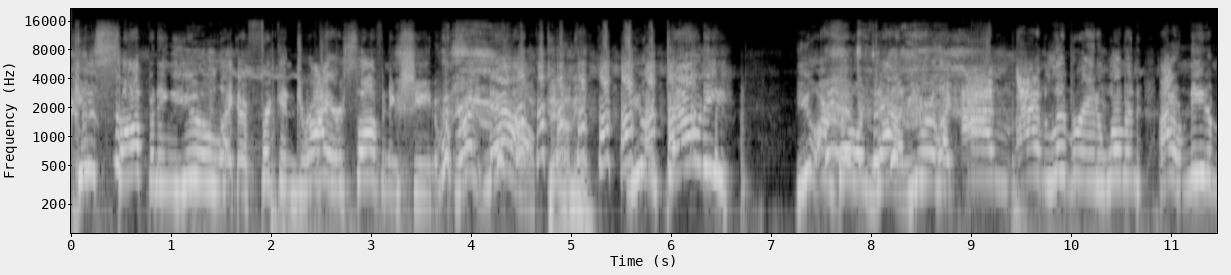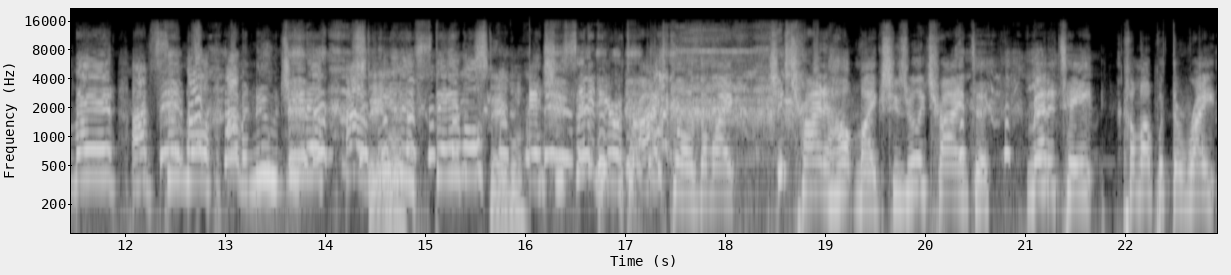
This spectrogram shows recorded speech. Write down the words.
He's softening you like a freaking dryer softening sheet right now. Downy, You Downey. You are going down. You are like, I'm I'm a liberated woman. I don't need a man. I'm single. I'm a new Gina. I'm Stable. this stable. Stable. And she's sitting here with her eyes closed. I'm like, she's trying to help Mike. She's really trying to meditate, come up with the right,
